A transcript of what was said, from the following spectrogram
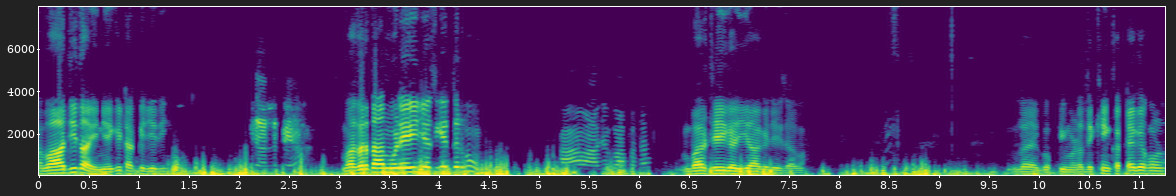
ਆਵਾਜ਼ ਜੀ ਤਾਂ ਆਈ ਨਹੀਂ ਹੈਗੀ ਟੱਕ ਜੇ ਦੀ। ਚੱਲ ਪਿਆ। ਬਸ ਫਿਰ ਤਾਂ ਮੁੜੇ ਹੀ ਜੇ ਅਸੀਂ ਇੱਧਰ ਨੂੰ? ਹਾਂ ਆ ਜਾਓ ਵਾਪਸ। ਬਸ ਠੀਕ ਹੈ ਜੀ ਆ ਗਏ ਜੀ ਸਾਹਿਬ ਲੈ ਗੋਪੀ ਮੜਾ ਦੇਖੀ ਕੱਟਿਆ ਗਿਆ ਫੋਨ?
